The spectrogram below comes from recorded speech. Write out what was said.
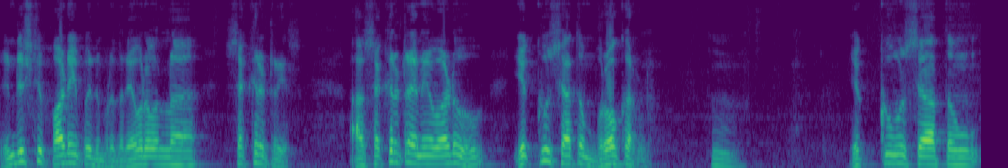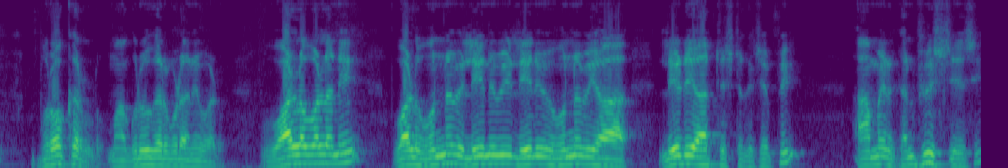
ఇండస్ట్రీ పాడైపోయింది బ్రదర్. ఎవరి వల్ల? సెక్రటరీస్. ఆ సెక్రటరీ అనేవాడు ఎక్కువ శాతం బ్రోకర్లు. ఎక్కువ శాతం బ్రోకర్లు. మా గురువుగారు కూడా అనేవాడు. వాళ్ళ వల్లనే వాళ్ళు ఉన్నవి లేనివి లేనివి ఉన్నవి ఆ లేడీ ఆర్టిస్ట్కి చెప్పి ఆ అమ్మాయిని కన్ఫ్యూజ్ చేసి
